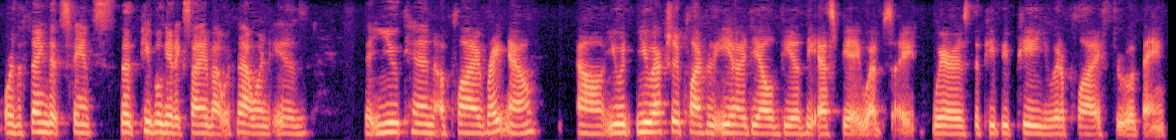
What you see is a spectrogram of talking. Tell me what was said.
or the thing that's fancy that people get excited about with that one is that you can apply right now. Uh, you would you actually apply for the EIDL via the SBA website, whereas the PPP you would apply through a bank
